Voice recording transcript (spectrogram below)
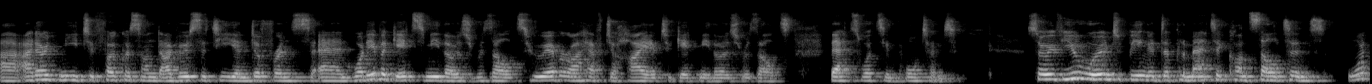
Uh, I don't need to focus on diversity and difference and whatever gets me those results, whoever I have to hire to get me those results, that's what's important. So if you weren't being a diplomatic consultant, what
